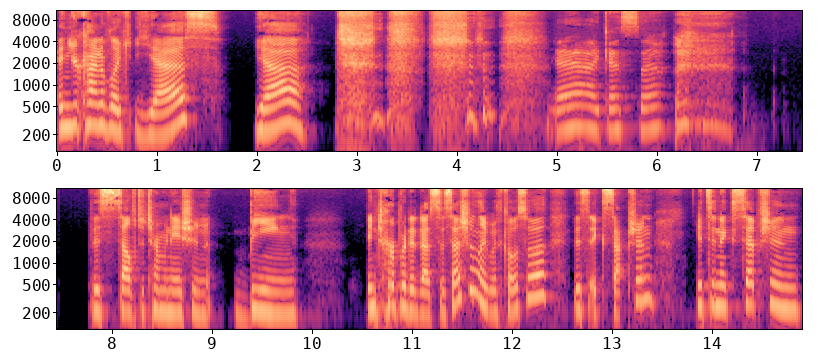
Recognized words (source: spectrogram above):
and you're kind of like yes yeah. Yeah i guess so. This self-determination being interpreted as secession, like with Kosovo, this exception, it's an exception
